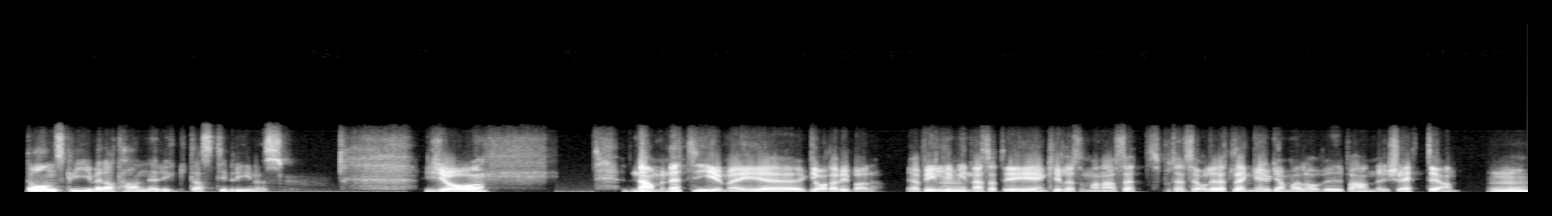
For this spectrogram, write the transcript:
De skriver att han ryktas till Brynäs. Ja. Namnet ger mig eh, glada vibbar. Jag vill ju Mm. minnas att det är en kille som man har sett potential i rätt länge. Hur gammal har vi på han nu? 21 är han. Mm.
